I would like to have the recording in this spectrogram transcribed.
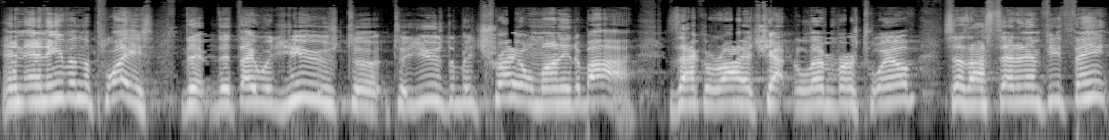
and, and even the place that, that they would use to, to use the betrayal money to buy. Zechariah chapter 11 verse 12 says, I said to him, if you think,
